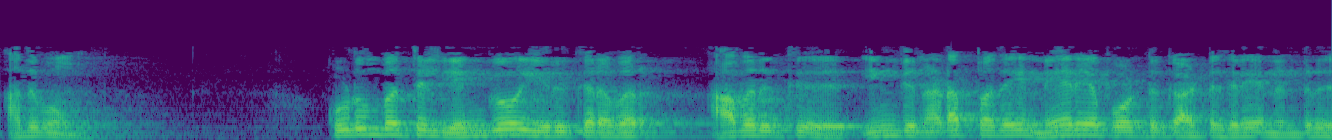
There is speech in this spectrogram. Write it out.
அதுவும் குடும்பத்தில் எங்கோ இருக்கிறவர் அவருக்கு இங்கு நடப்பதை நேரே போட்டு காட்டுகிறேன் என்று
